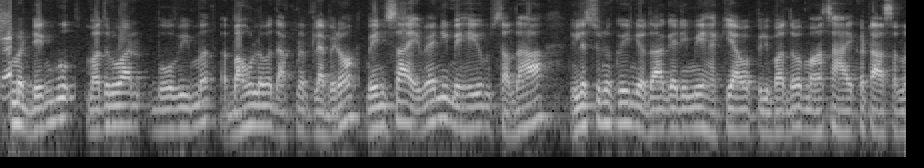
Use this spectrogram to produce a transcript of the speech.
ඩෙංගු මදුරුවන් බෝවීම බහුලව දක්නට ලැබෙනවා. මේ නිසා එවැනි මෙහෙයුම් සඳහා නිලසුනකින් යොදා ගැනීමේ හැකියාව පිළිබඳව මාස 6කට ආසන්න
